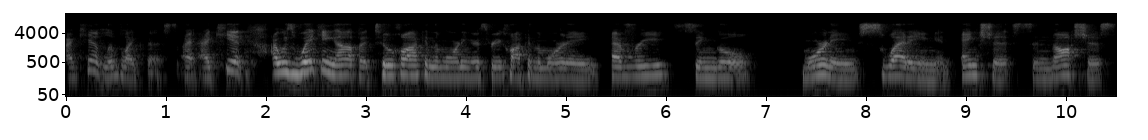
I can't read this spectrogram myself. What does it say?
I can't live like this. I, I can't. I was waking up at two o'clock in the morning or three o'clock in the morning every single morning, sweating and anxious and nauseous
